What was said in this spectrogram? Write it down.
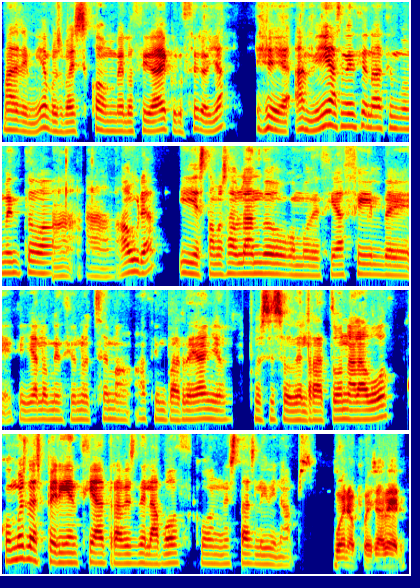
Madre mía, pues vais con velocidad de crucero ya. Eh, a mí has mencionado hace un momento a, Aura y estamos hablando, como decía Phil, de, que ya lo mencionó Chema hace un par de años, pues eso del ratón a la voz. ¿Cómo es la experiencia a través de la voz con estas Living Apps? Bueno, pues a ver,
